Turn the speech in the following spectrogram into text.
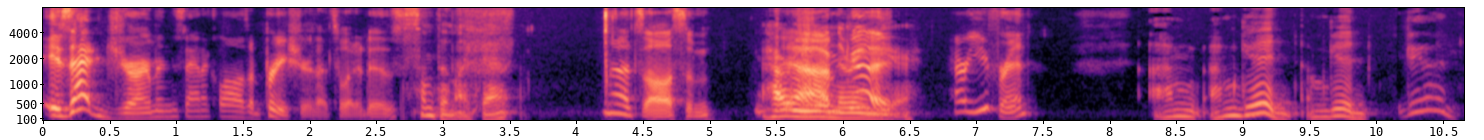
Is that German Santa Claus? I'm pretty sure that's what it is. Something like that. That's awesome. How are Yeah, you I'm the good. reindeer? How are you, friend? I'm I'm good. I'm good. Good.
